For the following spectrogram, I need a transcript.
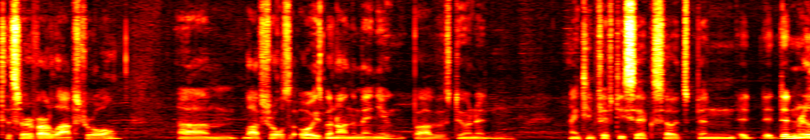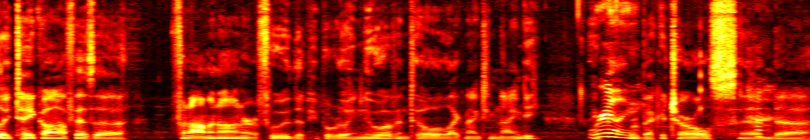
to serve our lobster roll. Um, lobster roll's always been on the menu. Bob was doing it in 1956, so it's been it, it didn't really take off as a phenomenon or a food that people really knew of until like 1990. Really? Rebecca Charles and uh,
